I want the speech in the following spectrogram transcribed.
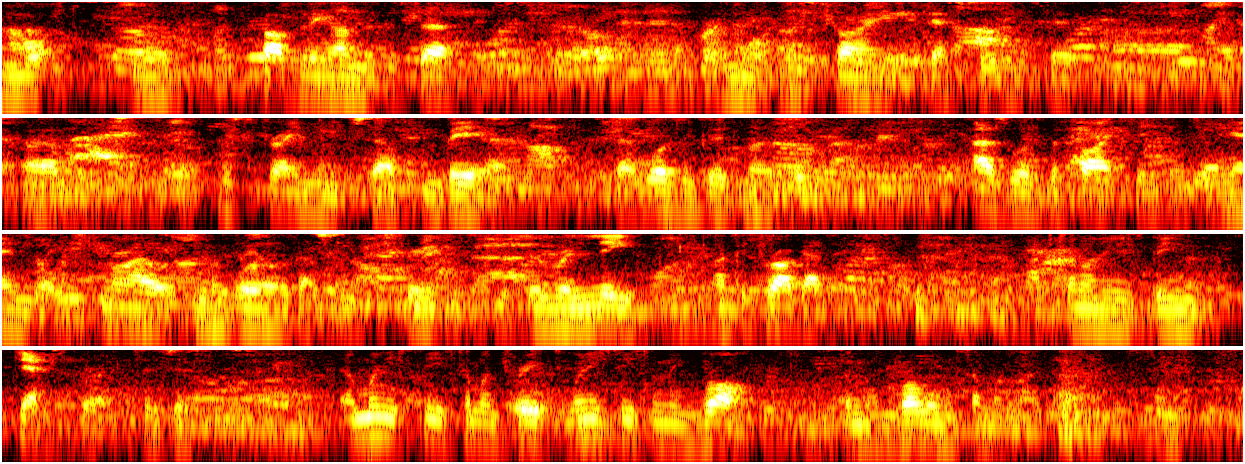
and what's sort of bubbling under the surface, and what he's trying desperately to um, restrain himself from being. So it was a good moment. As was the fight sequence at the end, where he smiles and reveals actually the truth, the relief, like a drug addict, like someone who's been desperate to just. And when he sees someone treated, when he sees something wrong, someone wronging someone like that, he sees this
